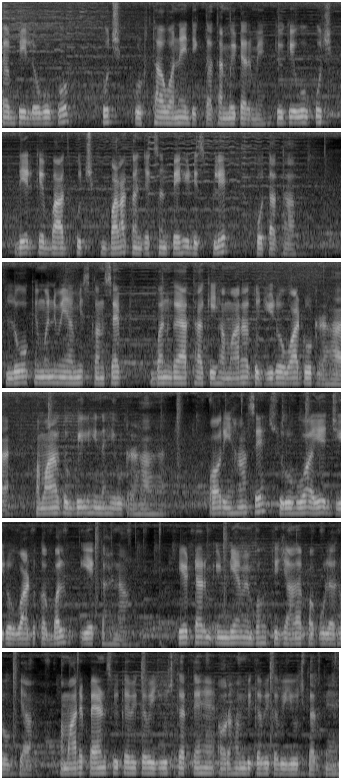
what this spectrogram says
तब भी लोगों को कुछ उठता हुआ नहीं दिखता था मीटर में, क्योंकि वो कुछ देर के बाद कुछ बड़ा कंजक्शन पे ही डिस्प्ले होता था। लोगों के मन में यह मिसकंसेप्ट बन गया था कि हमारा तो ज़ीरो वाट उठ रहा है, हमारा तो बिल ही नहीं उठ रहा है। और यहाँ से शुरू हुआ ये ज़ीरो वाट का बल्ब, ये कहना। ये टर्म इंडिया में बहुत ही ज़्यादा पॉपुलर हो गया। हमारे पेरेंट्स भी कभी कभी यूज़ करते हैं और हम भी कभी कभी यूज़ करते हैं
